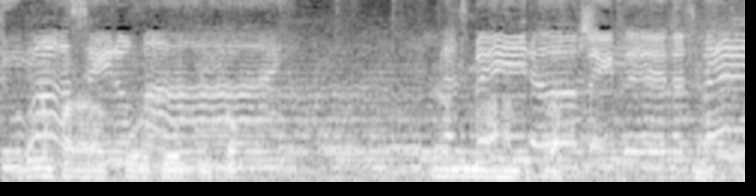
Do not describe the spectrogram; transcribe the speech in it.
to Hindi lang a para state of puro gold dito. mind Meron that's din mga made of, handicrafts. baby, that's Yan.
